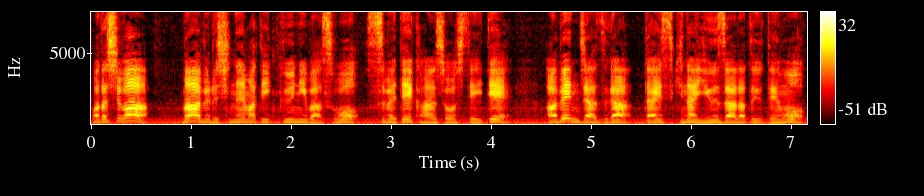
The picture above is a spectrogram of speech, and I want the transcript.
私はマーベル・シネマティック・ユニバースを全て鑑賞していてアベンジャーズが大好きなユーザーだという点を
